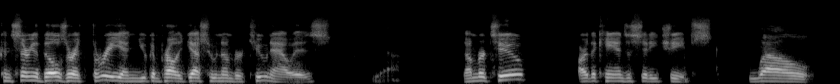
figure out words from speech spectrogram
considering the Bills are at three, and you can probably guess who number two now is. Yeah. Number two are the Kansas City Chiefs. Well,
